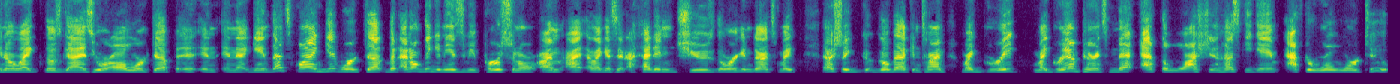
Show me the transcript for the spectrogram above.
you know, like those guys who are all worked up in, in, in, that game. That's fine, get worked up, but I don't think it needs to be personal. I'm, I like I said, I didn't choose the Oregon Ducks. My actually go back in time. My great my grandparents met at the Washington Husky game after World War II.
